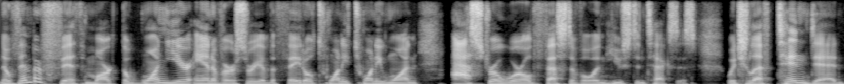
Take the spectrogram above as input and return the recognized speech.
November 5th marked the one year anniversary of the fatal 2021 Astroworld Festival in Houston, Texas, which left 10 dead,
